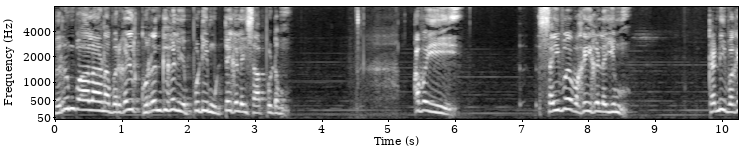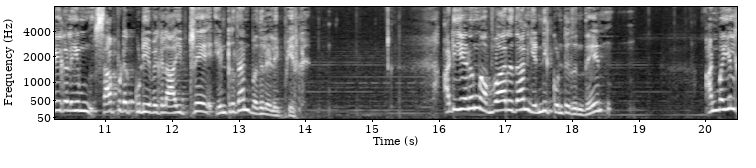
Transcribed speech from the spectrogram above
பெரும்பாலானவர்கள் குரங்குகள் எப்படி முட்டைகளை சாப்பிடும்? அவை சைவ வகைகளையும் கனி வகைகளையும் சாப்பிடக்கூடியவைகள் ஆயிற்றே என்றுதான் பதிலளிப்பீர்கள். அடியேனும் அவ்வாறு தான் எண்ணிக்கொண்டிருந்தேன். அண்மையில்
